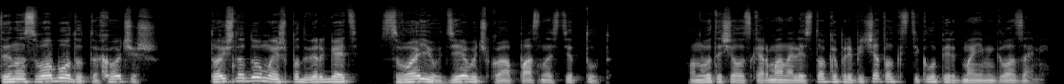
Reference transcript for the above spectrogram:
Ты на свободу-то хочешь? Точно думаешь подвергать свою девочку опасности тут?» Он вытащил из кармана листок и припечатал к стеклу перед моими глазами.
